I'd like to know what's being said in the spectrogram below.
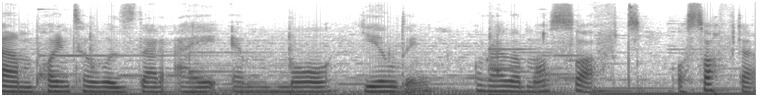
um, pointer was that I am more yielding, or rather more soft or softer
